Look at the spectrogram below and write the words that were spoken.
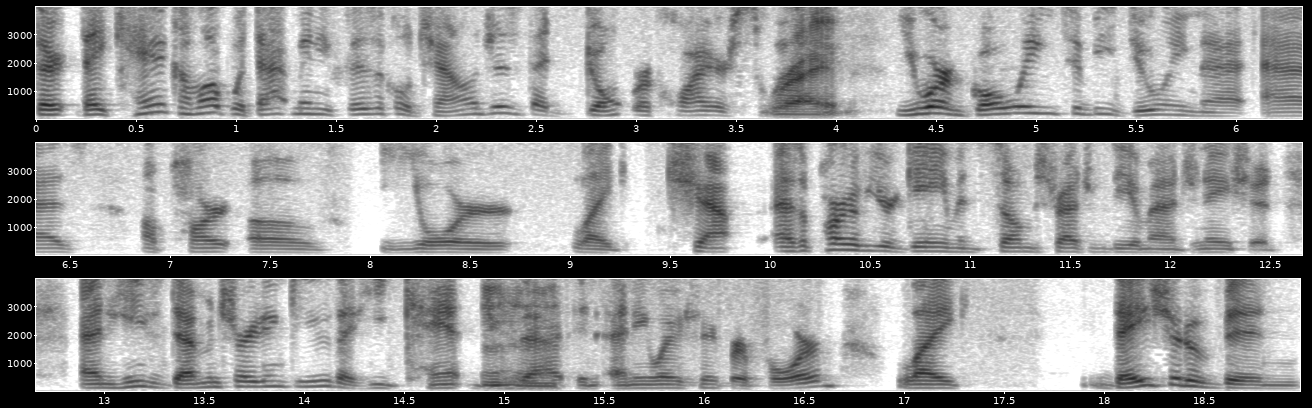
they they can't come up with that many physical challenges that don't require swimming. Right. You are going to be doing that as a part of your like chap as a part of your game in some stretch of the imagination. And he's demonstrating to you that he can't do mm-hmm. that in any way, shape, or form. Like they should have been,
